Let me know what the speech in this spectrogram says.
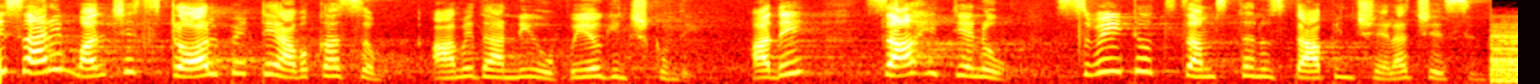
ఈసారి మంచి స్టాల్ పెట్టే అవకాశం ఆమె దాన్ని ఉపయోగించుకుంది. అదే సాహిత్యను స్వీటూత్ సంస్థను స్థాపించేలా చేసింది.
